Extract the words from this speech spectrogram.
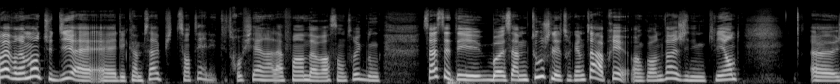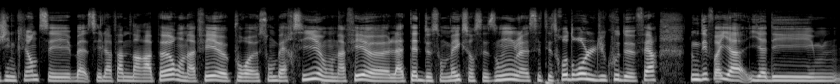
Ouais, vraiment, tu te dis, elle, est comme ça. Et puis, tu te sentais, elle était trop fière à la fin d'avoir son truc. Donc, ça, c'était, bah, ça me touche, les trucs comme ça. Après, encore une fois, j'ai une cliente. Euh, j'ai une cliente, c'est bah, la femme d'un rappeur. On a fait euh, pour son Bercy, on a fait la tête de son mec sur ses ongles. C'était trop drôle du coup de faire. Donc des fois, il y a, y a, des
